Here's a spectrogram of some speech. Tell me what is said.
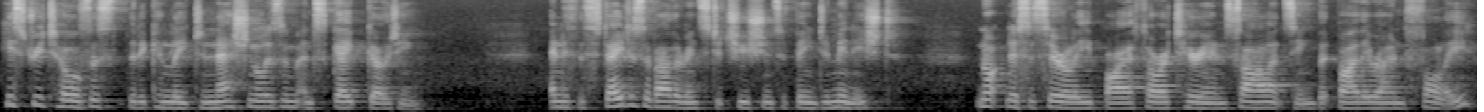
History tells us that it can lead to nationalism and scapegoating. And if the status of other institutions have been diminished, not necessarily by authoritarian silencing, but by their own folly,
